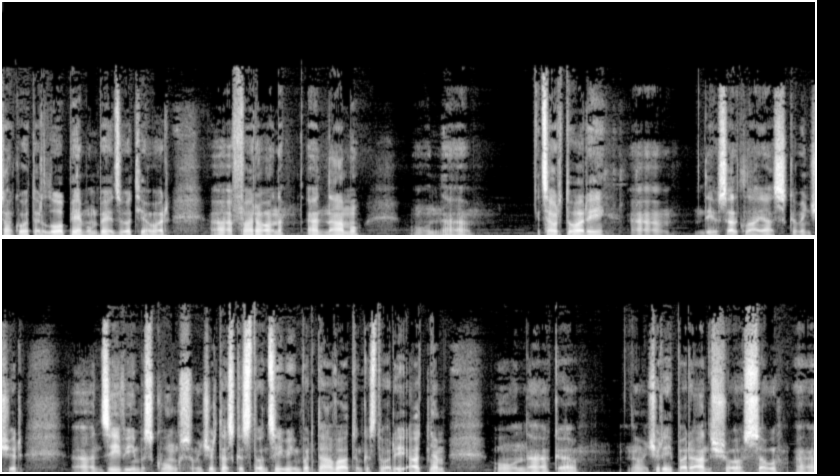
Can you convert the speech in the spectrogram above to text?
sākot ar lopiem un beidzot jau ar faraona namu, un caur to arī Dievs atklājās, ka viņš ir dzīvības kungs, un viņš ir tas, kas to dzīvību var dāvāt un kas to arī atņem, un ka Nu, viņš arī parāda šo savu uh,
